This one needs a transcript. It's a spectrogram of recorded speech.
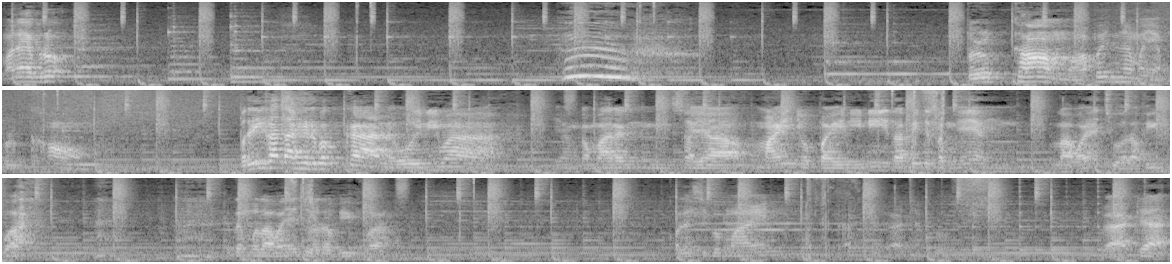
Mana ya bro. Berkam, apa ini namanya? Berkam. Peringkat akhir pekan. Oh ini mah yang kemarin saya main nyobain ini, tapi ketemunya yang lawannya juara FIFA. Ketemu lawannya juara FIFA. Koleksi pemain Ada.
